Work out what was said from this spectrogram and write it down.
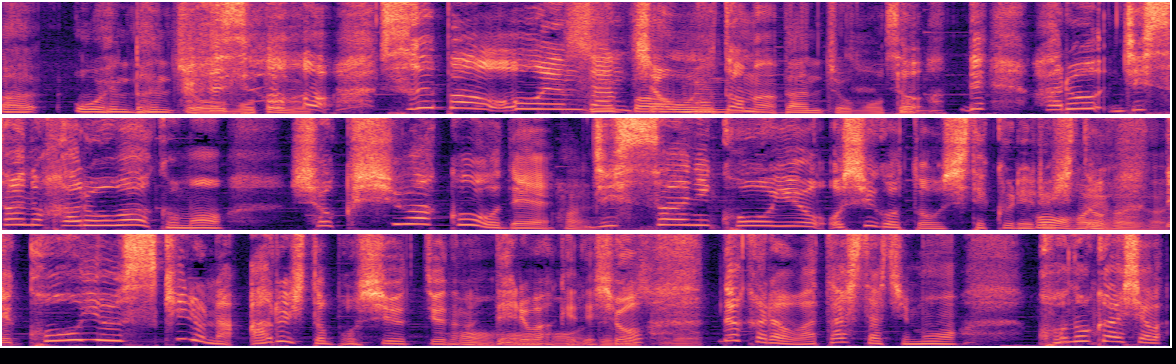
あ、応援団長を そう求む。。スーパー応援団長をパー応援求む。団長を求そうむ。。で、ハロー、実際のハローワークも、職種はこうで、はい実際にこういうお仕事をしてくれる人、あはいはいはいで、こういうスキルのある人募集っていうのが出るわけでしょ？はあはあねだから私たちも、この会社は、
